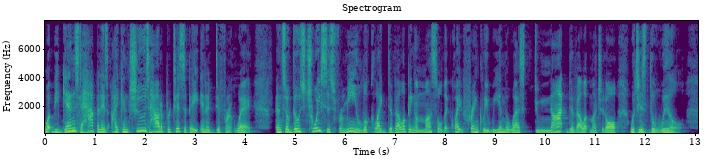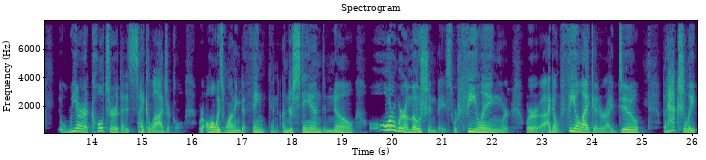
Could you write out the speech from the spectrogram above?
what begins to happen is I can choose how to participate in a different way. And so those choices for me look like developing a muscle that quite frankly, we in the West do not develop much at all, which is the will. We are a culture that is psychological. We're always wanting to think and understand and know, or we're emotion based. We're feeling, we're, we're, I don't feel like it or I do. But actually,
